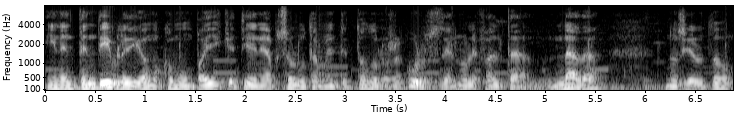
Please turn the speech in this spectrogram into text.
inentendible, digamos, como un país que tiene absolutamente todos los recursos, o sea, no le falta nada, ¿no es cierto?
